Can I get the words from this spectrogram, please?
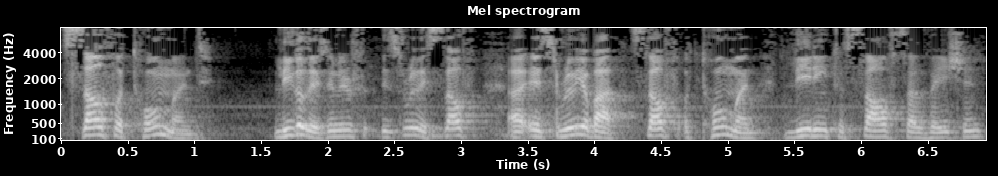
self atonement, legalism is really self. Uh, it's really about self atonement leading to self salvation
